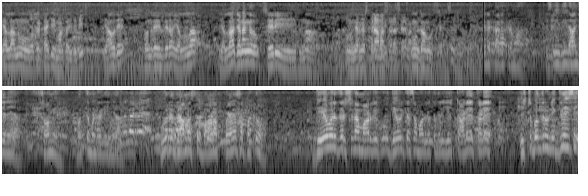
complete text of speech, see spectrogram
ಎಲ್ಲನೂ ಒಗ್ಗಟ್ಟಾಗಿ ಮಾಡ್ತಾ ಇದ್ದೀವಿ. ಯಾವುದೇ ತೊಂದರೆ ಇಲ್ದಿರ ಎಲ್ಲ ಎಲ್ಲ ಜನಾಂಗದವರು ಸೇರಿ ಇದನ್ನ ನೆರವೇರಿಸ್ತಾರೆ ಗ್ರಾಮಸ್ಥರು ಇವತ್ತಿನ ಕಾರ್ಯಕ್ರಮ ಶ್ರೀ ವೀರಾಂಜನೇಯ ಸ್ವಾಮಿ ಭಕ್ತ ಮಂಡಳಿಯಿಂದ ಊರಿನ ಗ್ರಾಮಸ್ಥರು ಬಹಳ ಪ್ರಯಾಸ ಪಟ್ಟು ದೇವರ ದರ್ಶನ ಮಾಡಬೇಕು ದೇವರ ಕೆಲಸ ಮಾಡಬೇಕಂದ್ರೆ ಎಷ್ಟು ಹಳೆ ತಡೆ ಎಷ್ಟು ಬಂದರೂ ನಿಗ್ರಹಿಸಿ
